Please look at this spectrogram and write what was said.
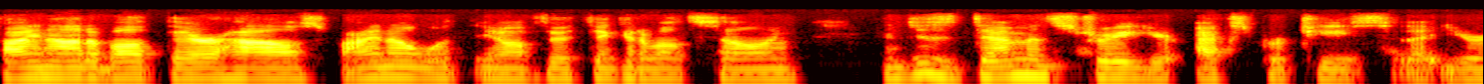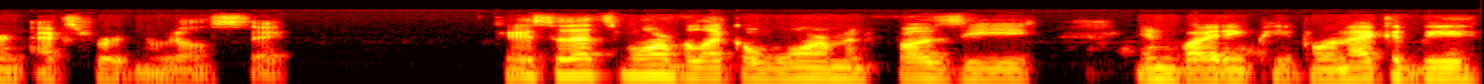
find out about their house, find out what, you know, if they're thinking about selling, and just demonstrate your expertise so that you're an expert in real estate. Okay, so that's more of like a warm and fuzzy inviting people. And that could be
